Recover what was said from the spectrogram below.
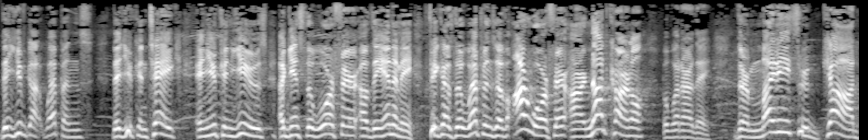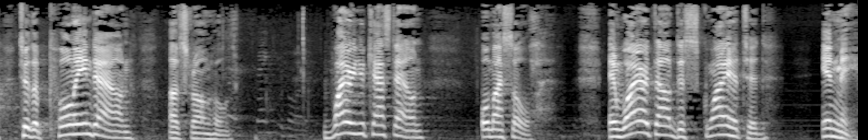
that you've got weapons that you can take and you can use against the warfare of the enemy? Because the weapons of our warfare are not carnal, but what are they? They're mighty through God to the pulling down of strongholds. Why are you cast down, O my soul? And why art thou disquieted in me?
